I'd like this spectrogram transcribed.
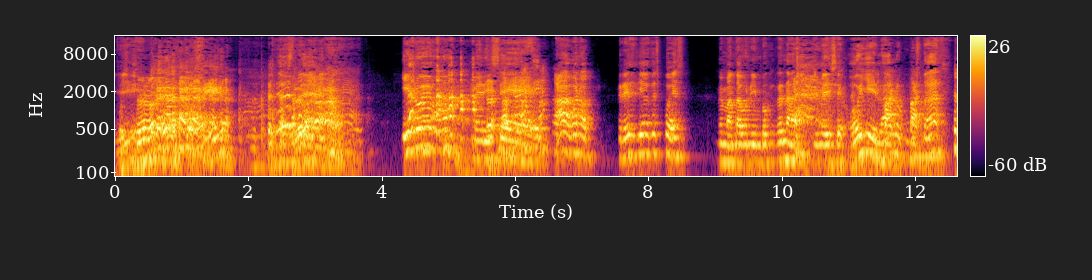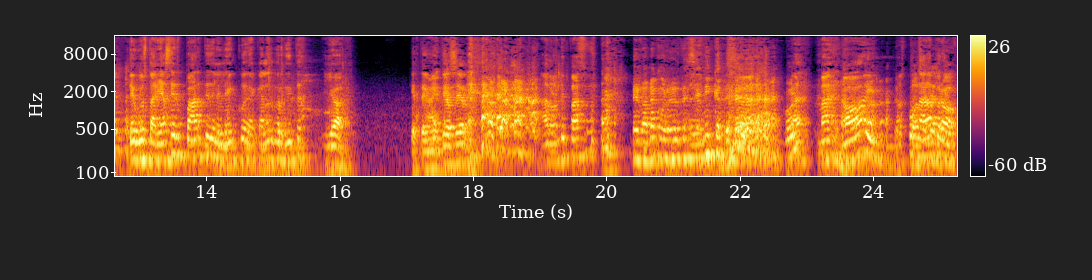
Sí. Sí, ¿verdad? Y luego me dice, ah, bueno, tres días después me manda un inbox Renan y me dice, oye, Lalo, ¿cómo estás? ¿Te gustaría ser parte del elenco de acá las gorditas? Y yo, Que tengo que hacer. ¿a dónde paso? Me van a correr de escénica. No, y no es por nada, pero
